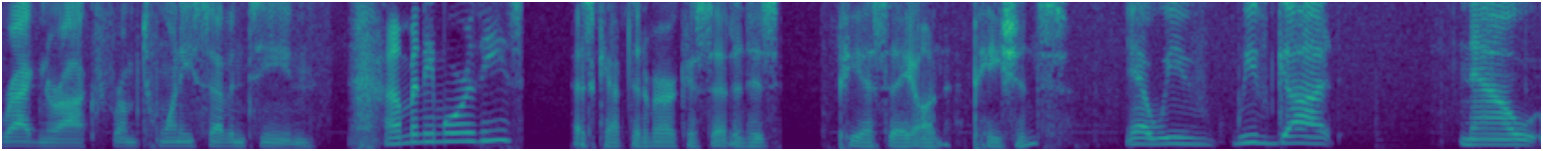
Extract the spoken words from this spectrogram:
Ragnarok from 2017? How many more of these? As Captain America said in his PSA on patience. Yeah, we've we've got now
